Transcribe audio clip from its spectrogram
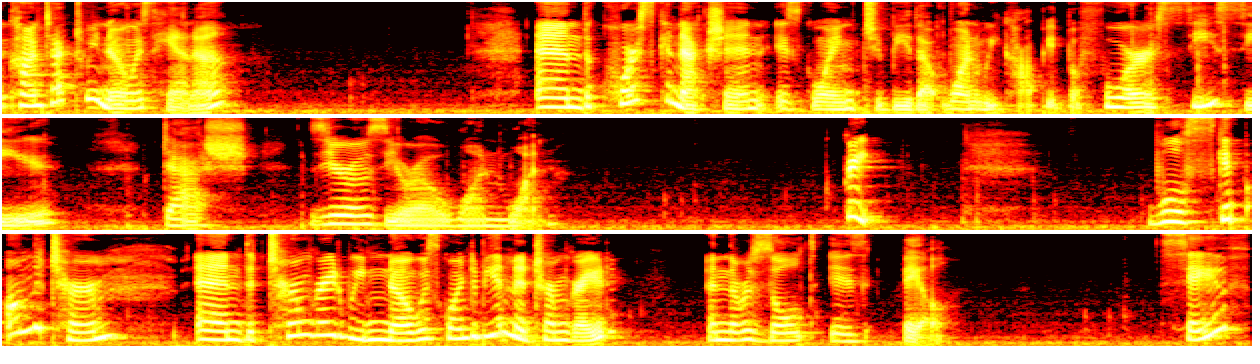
The contact we know is Hannah. And the course connection is going to be that one we copied before, CC-0011. Great. We'll skip on the term, and the term grade we know is going to be a midterm grade, and the result is fail. Save.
